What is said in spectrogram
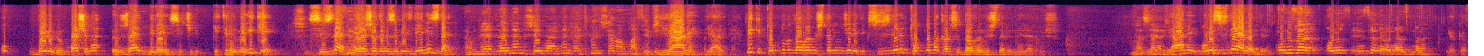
o bölümün başına özel birey seçilip getirilmeli ki sizler ne yaşadığınızı bildiğinizden Ama merdivenden düşen haline merdiven düşen Allah diye bir şey. Yani yani. Peki toplumun davranışlarını inceledik. Sizlerin topluma karşı davranışları nelerdir? Nasıl yani? Yani bunu siz değerlendirin. Onu sana, onu senin söylemen lazım bana. Yok yok.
